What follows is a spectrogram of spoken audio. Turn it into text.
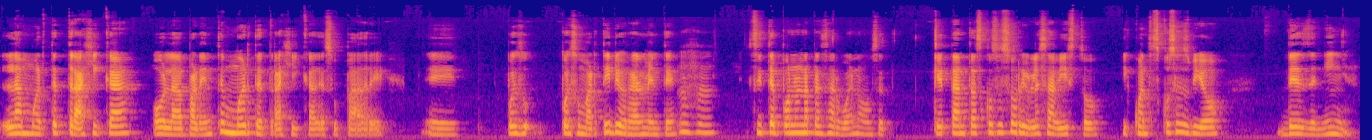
la muerte trágica o la aparente muerte trágica de su padre, eh, pues, pues su martirio realmente. Si te ponen a pensar, bueno, o sea, qué tantas cosas horribles ha visto y cuántas cosas vio desde niña.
